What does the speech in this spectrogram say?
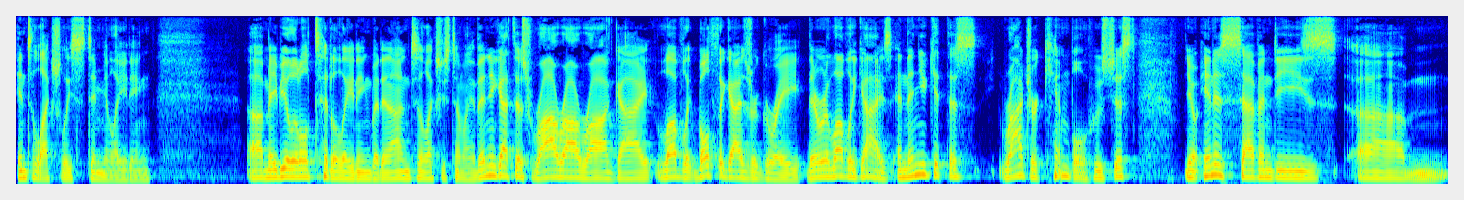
intellectually stimulating. Uh, maybe a little titillating, but not intellectually stimulating. Then you got this rah, rah, rah guy. Lovely. Both the guys are great. They were lovely guys. And then you get this Roger Kimball, who's just, you know, in his 70s, um,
